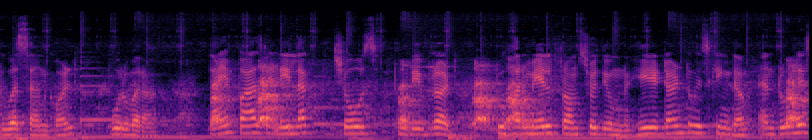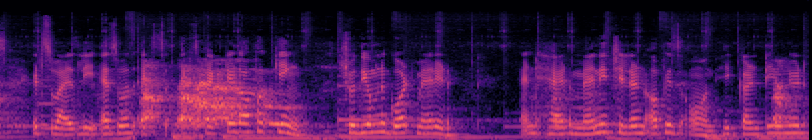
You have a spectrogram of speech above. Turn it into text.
to a son called Pururava. Time passed and Illa chose to revert to her male from Sudyumna. He returned to his kingdom and ruled it wisely as was ex- expected of a king. Sudyumna got married and had many children of his own. He continued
